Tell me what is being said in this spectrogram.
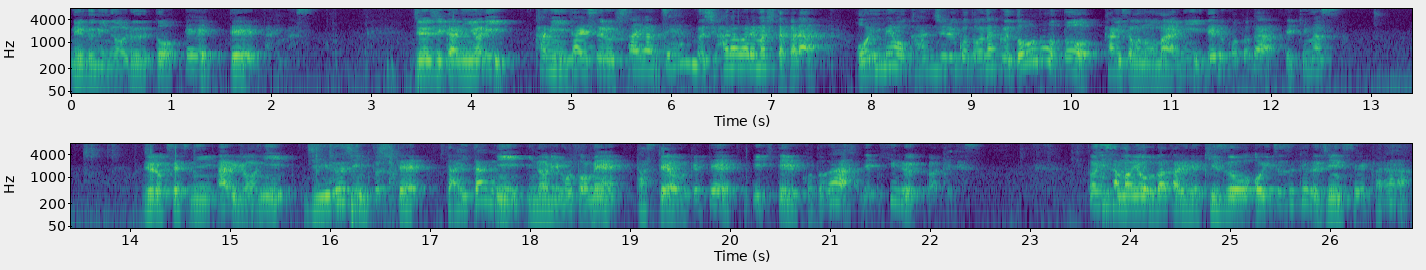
恵みのルート A であります。十字架により神に対する負債が全部支払われましたから負い目を感じることなく堂々と神様の前に出ることができます。16節にあるように自由人として大胆に祈り求め助けを受けて生きていくことができるわけです。とにさまようばかりで傷を負い続ける人生から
